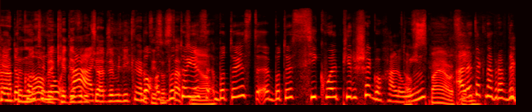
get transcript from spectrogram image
się A, do ten nowy, kontynuacji. kiedy tak, wróciła Jamie Lee bo, Curtis bo, to ostatnio. jest, bo, to jest, bo to jest sequel pierwszego To Halloween. Ale tak naprawdę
